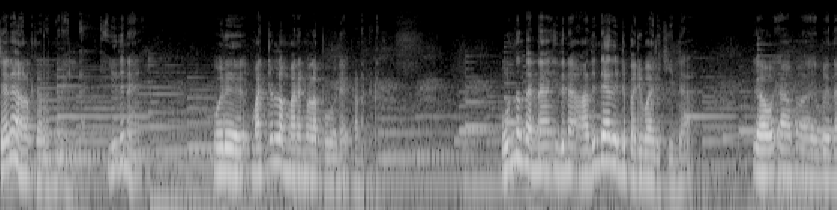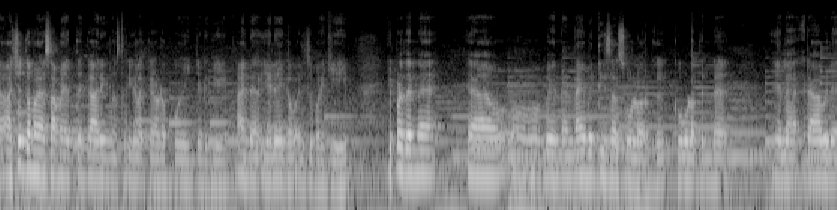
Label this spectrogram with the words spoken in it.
ചില ആൾക്കാർ അങ്ങനെയല്ല. ഇതിനെ ഒരു മറ്റുള്ള മരങ്ങളെ പോലെ കണക്കെടുക്കും ഒന്നും തന്നെ ഇതിനെ അതിന്റേതായിട്ട് പരിപാലിക്കില്ല. പിന്നെ അശുദ്ധമായ സമയത്തും കാര്യങ്ങളും സ്ത്രീകളൊക്കെ അവിടെ പോയി ചെടുക്കുകയും അതിന്റെ ഇലയൊക്കെ വലിച്ചു പറിക്കുകയും ഇപ്പോൾ തന്നെ പിന്നെ ഡയബറ്റീസ് അസുഖമുള്ളവർക്ക് കൂളത്തിന്റെ ഇല രാവിലെ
